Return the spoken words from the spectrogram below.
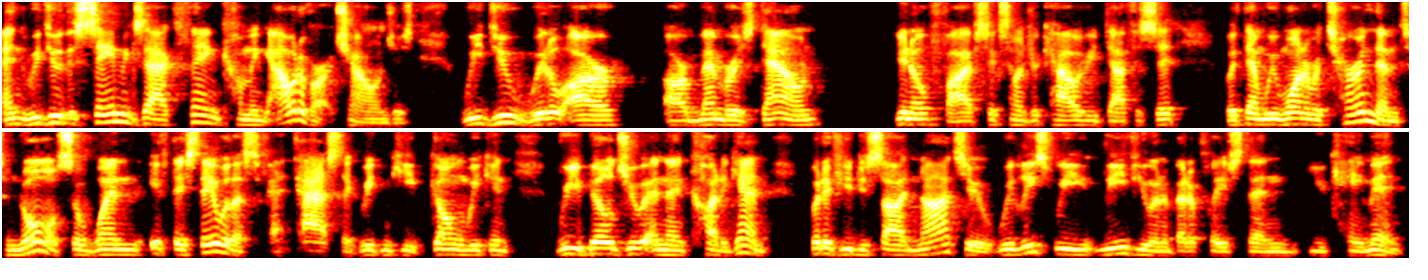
And we do the same exact thing coming out of our challenges. We do whittle our our members down, you know, five, six hundred calorie deficit but then we want to return them to normal. So when if they stay with us, fantastic, we can keep going, we can rebuild you and then cut again. But if you decide not to, we, at least we leave you in a better place than you came in.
